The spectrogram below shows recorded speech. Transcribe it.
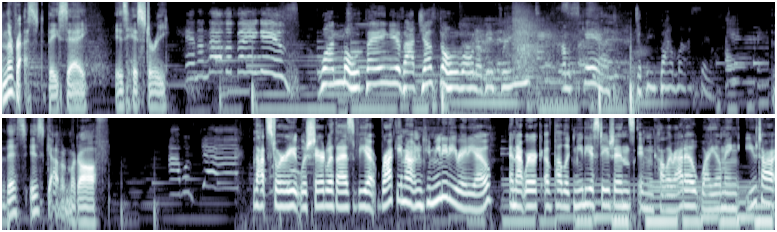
And the rest, they say, is history. And another thing is, one more thing is, I just don't want to be free. I'm scared to be by myself. This is Gavin McGough. That story was shared with us via Rocky Mountain Community Radio, a network of public media stations in Colorado, Wyoming, Utah,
